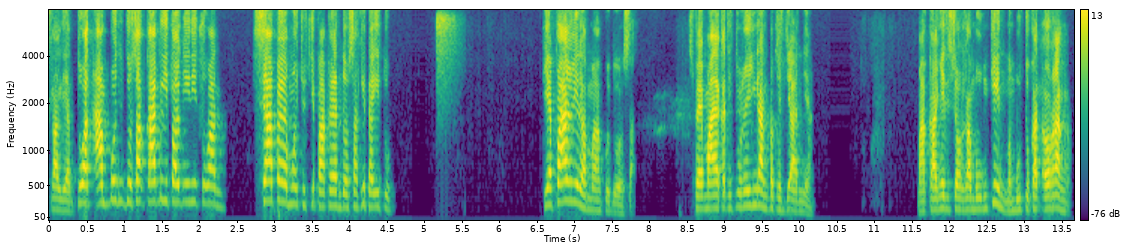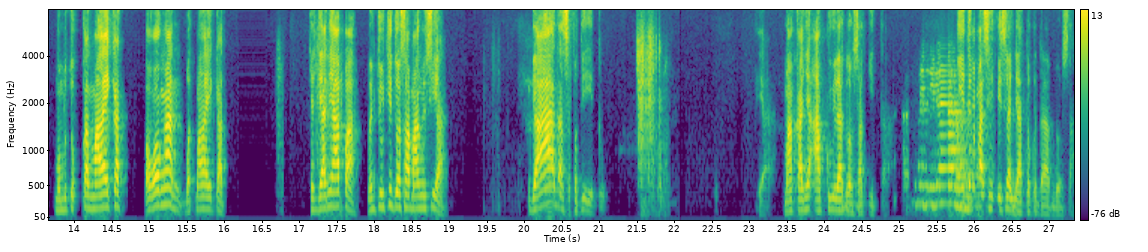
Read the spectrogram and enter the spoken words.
sekalian. Tuhan ampun dosa kami tahun ini Tuhan. Siapa yang mau cuci pakaian dosa kita itu? Tiap hari lah mengaku dosa. Supaya malaikat itu ringan pekerjaannya. Makanya di surga mungkin membutuhkan orang, membutuhkan malaikat, lowongan buat malaikat. Kerjanya apa? Mencuci dosa manusia. Gak ada seperti itu. Ya, makanya akuilah dosa kita. Kita masih bisa jatuh ke dalam dosa.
